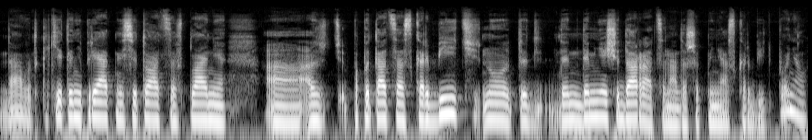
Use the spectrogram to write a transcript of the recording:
Да, вот какие-то неприятные ситуации в плане а, а, попытаться оскорбить, ну, это да, да мне еще дораться надо, чтобы меня оскорбить, понял?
